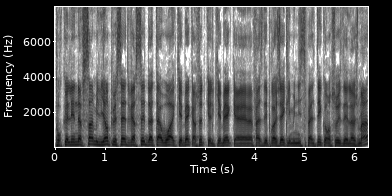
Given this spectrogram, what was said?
pour que les 900 millions puissent être versés d'Ottawa à Québec, ensuite que le Québec euh, fasse des projets, que les municipalités construisent des logements.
